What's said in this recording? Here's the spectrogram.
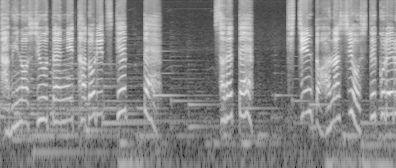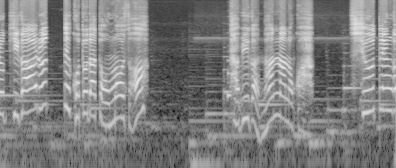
旅の終点にたどり着けって。それってきちんと話をしてくれる気があるってことだと思うぞ。旅が何なのか終点が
